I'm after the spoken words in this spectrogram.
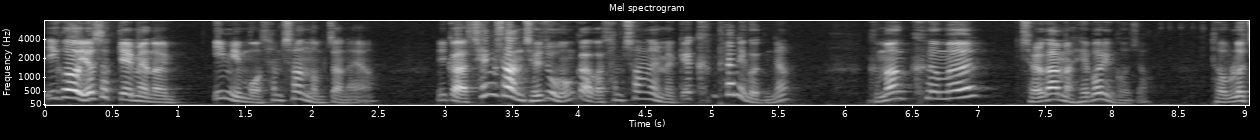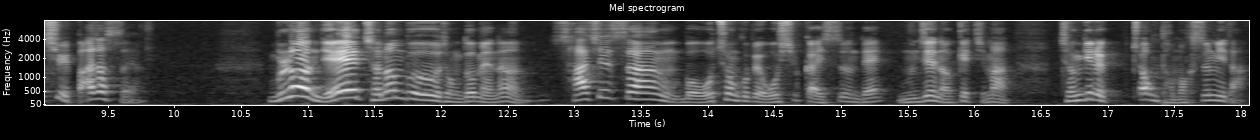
이거 6개면은 이미 뭐 3천원 넘잖아요. 그러니까 생산 제조 원가가 3천원이면 꽤 큰 편이거든요 그만큼을 절감을 해버린 거죠. 더블러 칩이 빠졌어요. 물론 얘 전원부 정도면은 사실상 뭐 5950까지 쓰는데 문제는 없겠지만 전기를 조금 더 먹습니다.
